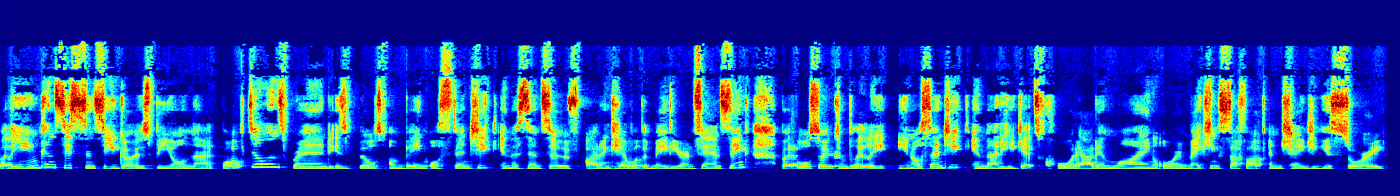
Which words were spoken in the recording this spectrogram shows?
But the inconsistency goes beyond that. Bob Dylan's brand is built on being authentic in the sense of I don't care what the media and fans think, but also completely inauthentic in that he gets caught out in lying or in making stuff up and changing his story.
